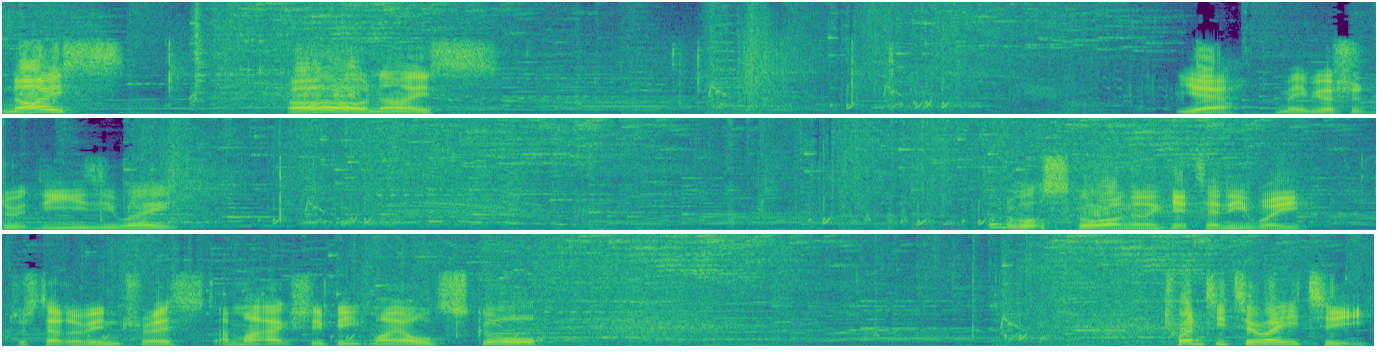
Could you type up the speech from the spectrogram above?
Nice! Oh, nice. Yeah, maybe I should do it the easy way. I wonder what score I'm going to get anyway, just out of interest. I might actually beat my old score. 2280.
